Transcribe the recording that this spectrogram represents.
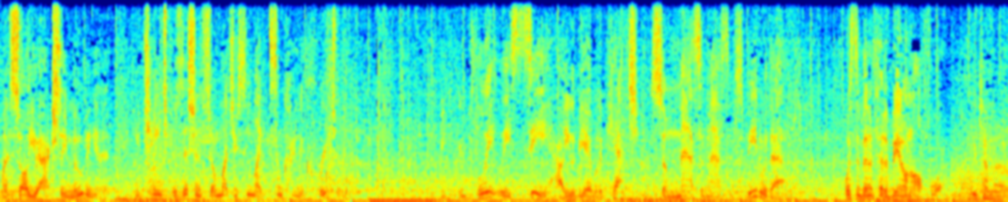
When I saw you actually moving in it, you changed position so much you seem like some kind of creature. You can completely see how you would be able to catch some massive, massive speed with that. What's the benefit of being on all four? You can uh,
